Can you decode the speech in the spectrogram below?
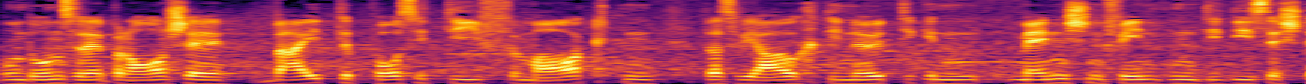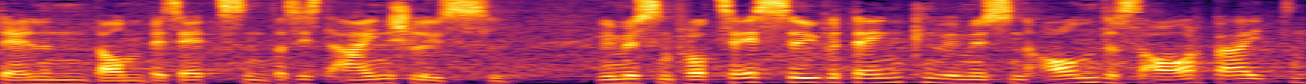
und unsere Branche weiter positiv vermarkten, dass wir auch die nötigen Menschen finden, die diese Stellen dann besetzen. Das ist ein Schlüssel. Wir müssen Prozesse überdenken, wir müssen anders arbeiten.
